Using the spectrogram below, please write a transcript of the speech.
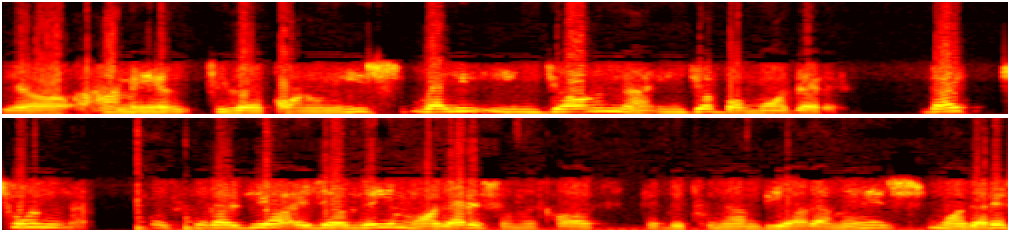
یا همه چیزای قانونیش ولی اینجا نه اینجا با مادره. بعد چون استرالیا اجازه مادرش رو می‌خواست که بتونم بیارمش مادرش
